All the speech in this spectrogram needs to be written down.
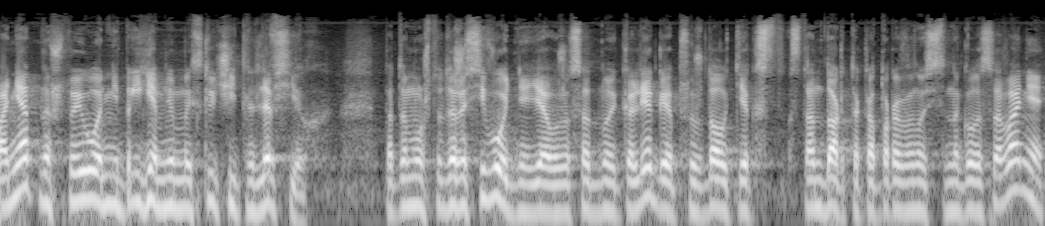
Понятно, что и он неприемлем исключительно для всех. Потому что даже сегодня я уже с одной коллегой обсуждал текст стандарта, который выносится на голосование,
